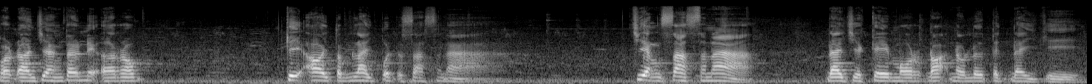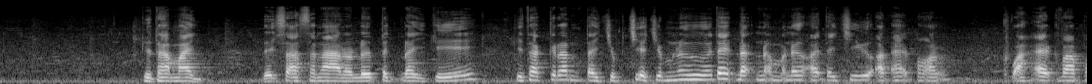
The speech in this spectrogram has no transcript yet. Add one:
បើដល់អញ្ចឹងទៅនេះអឺរ៉ុបគេឲ្យតម្លៃពុទ្ធសាសនា ជាងសាសនា ដែលជាគេមរតកនៅលើទឹកដីគេគេថាម៉េច ដែលសាសនានៅលើទឹកដីគេគេថាក្រិនតែជប់ជាជំនឿទេដាក់មនុស្សឲ្យតែជឿអត់ហេតុផលខ្វះហេតុខ្វះផ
